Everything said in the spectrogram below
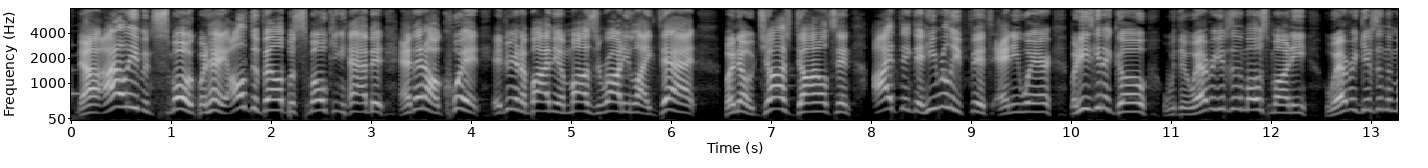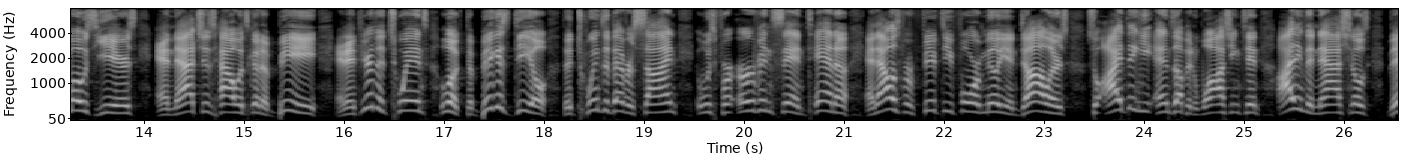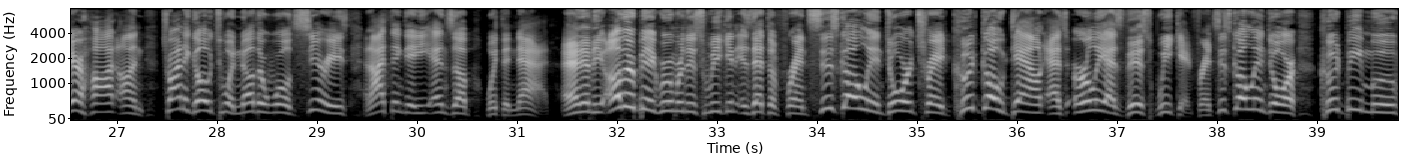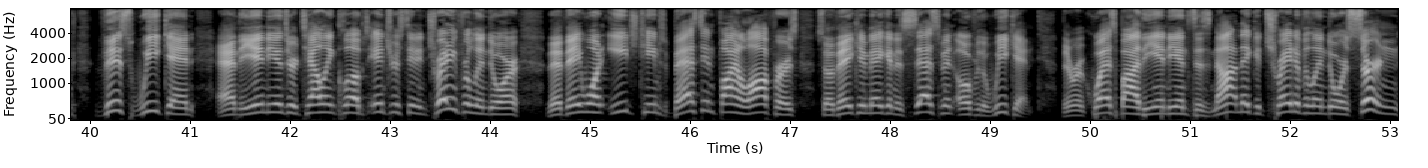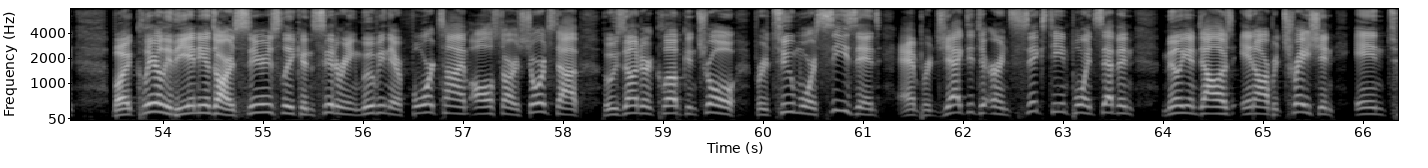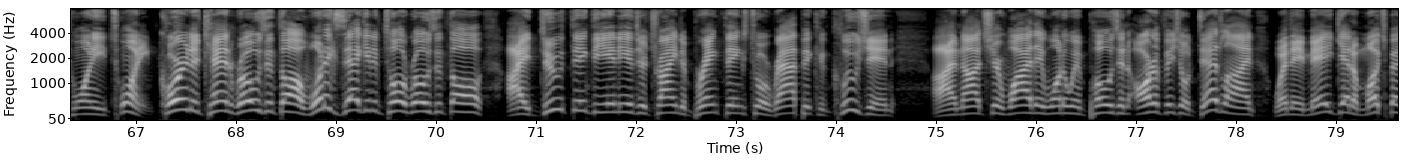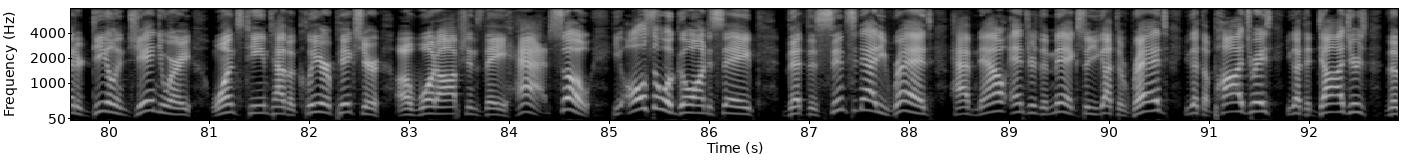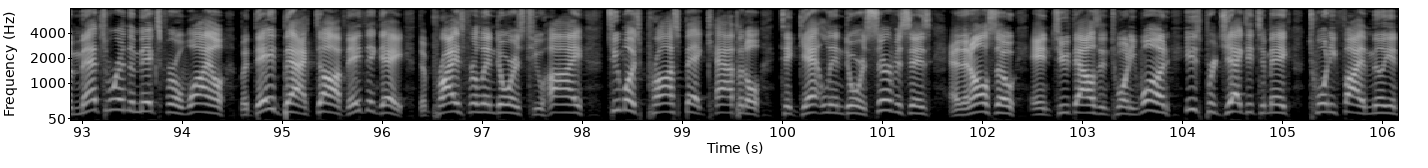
Now, I don't even smoke, but hey, I'll develop a smoking habit and then I'll quit if you're going to buy me a Maserati like that. But no, Josh Donaldson, I think that he really fits anywhere, but he's going to go with whoever gives him the most money, whoever gives him the most years, and that's just how it's going to be. And if you're the Twins, look, the biggest deal the Twins have ever signed, it was for Ervin Santana, and that was for $54 million. So I think he ends up in Washington. I think the Nationals, they're hot on trying to go to another World Series, and I think that he ends up with the Nat. And then the other big rumor this weekend is that the Francisco Lindor trade could go down as early as this weekend. Francisco Lindor could be moved this weekend, and the Indians are telling clubs interested in trading for Lindor that they want each team's best and final offers so they can make an assessment over the weekend. The request by the Indians does not make a trade of Lindor certain, but clearly the Indians are seriously considering moving their four time All Star shortstop, who's under club control for two more seasons and projected to earn $16.7 million in arbitration in 2020. According to Ken Rosenthal, one executive told Rosenthal, I do think the Indians are trying to bring things to a rapid conclusion. I'm not sure why they want to impose an artificial deadline when they may get a much better deal in January once teams have a clearer picture of what options they have. So, he also will go on to say that the Cincinnati Reds have now entered the mix. So you got the Reds, you got the Padres, you got the Dodgers. The Mets were in the mix for a while, but they backed off. They think, hey, the price for Lindor is too high, too much prospect capital to get Lindor's services. And then also in 2021, he's projected to make $25 million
